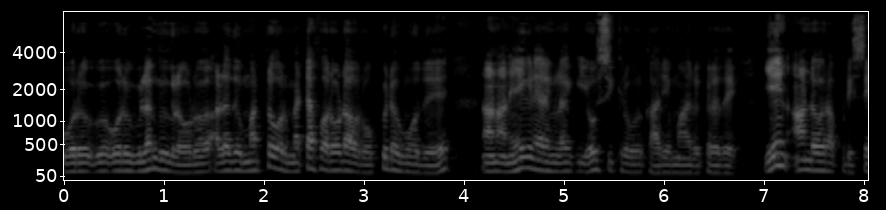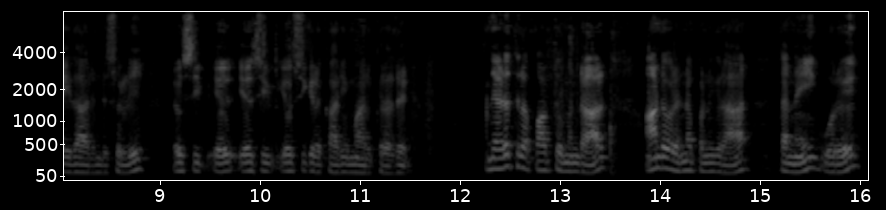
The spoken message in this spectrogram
ஒரு ஒரு விலங்குகளோடு அல்லது மற்ற ஒரு மெட்டஃபரோடு அவர் ஒப்பிடும்போது நான் அநேக நேரங்களில் யோசிக்கிற ஒரு காரியமாக இருக்கிறது. ஏன் ஆண்டவர் அப்படி செய்தார் என்று சொல்லி யோசி யோ- யோசி யோசிக்கிற காரியமாக இருக்கிறது. இந்த இடத்துல பார்த்தோம் என்றால் ஆண்டவர் என்ன பண்ணுகிறார்? தன்னை ஒரு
